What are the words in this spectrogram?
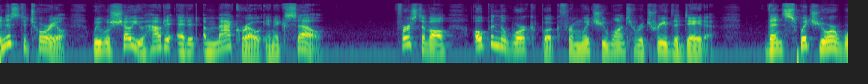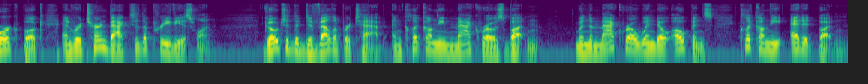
In this tutorial, we will show you how to edit a macro in Excel. First of all, open the workbook from which you want to retrieve the data. Then switch your workbook and return back to the previous one. Go to the Developer tab and click on the Macros button. When the macro window opens, click on the Edit button.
